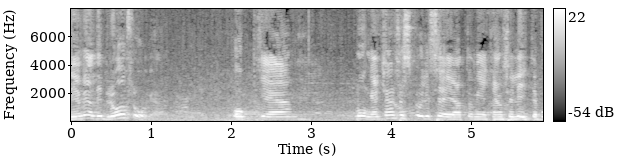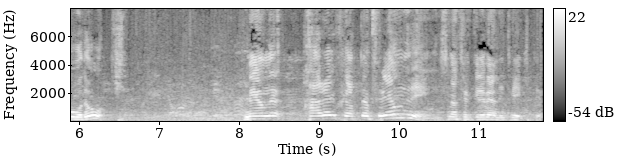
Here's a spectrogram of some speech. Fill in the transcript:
Det är en väldigt bra fråga. Och eh, många kanske skulle säga att de är kanske lite både och. Men här har ju skett en förändring som jag tycker är väldigt viktig.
